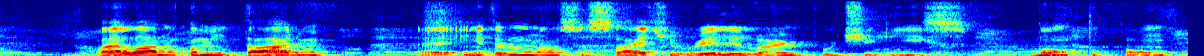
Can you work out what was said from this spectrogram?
vai lá no comentário, é, entra no nosso site reallylearnportuguese.com,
